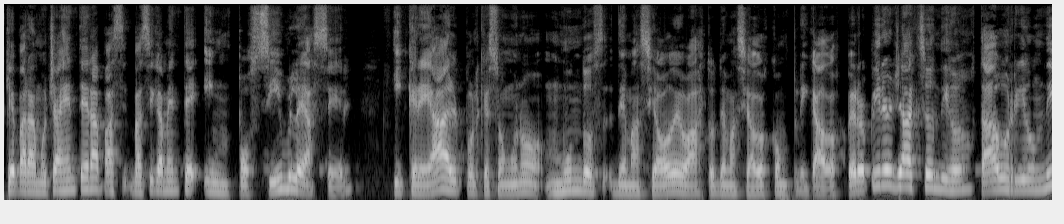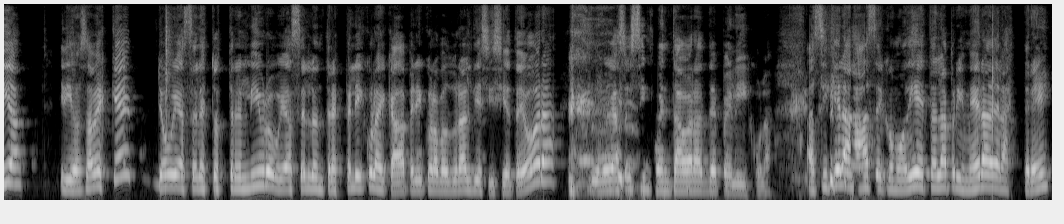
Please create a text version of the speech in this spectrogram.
que para mucha gente era básicamente imposible hacer y crear porque son unos mundos demasiado de vastos, demasiado complicados. Pero Peter Jackson dijo, estaba aburrido un día y dijo, ¿sabes qué? Yo voy a hacer estos tres libros, voy a hacerlo en tres películas y cada película va a durar 17 horas y voy a hacer 50 horas de película. Así que las hace, como dije, esta es la primera de las tres.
